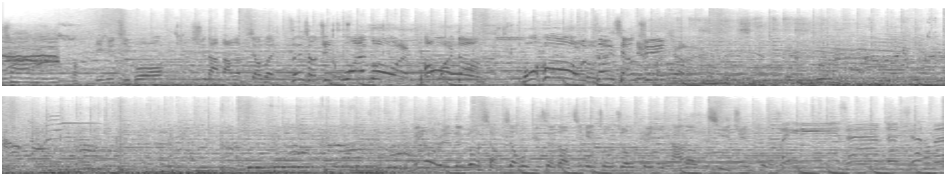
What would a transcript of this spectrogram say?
差。连续几波师大打得比较乱，曾祥军 one more power down，哦，曾祥军。没有人能够想象或预测到今年中州可以拿到季军获胜。Ladies and gentlemen,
